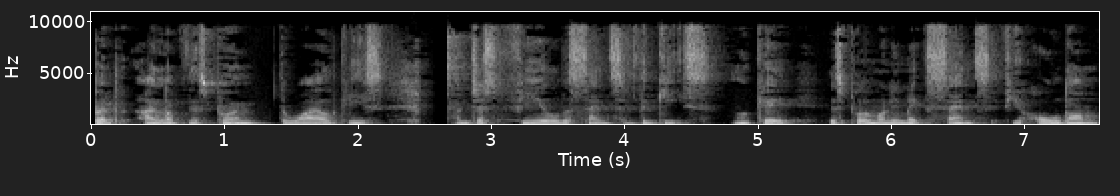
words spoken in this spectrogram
but I love this poem, The Wild Geese. And just feel the sense of the geese, okay? This poem only makes sense if you hold on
